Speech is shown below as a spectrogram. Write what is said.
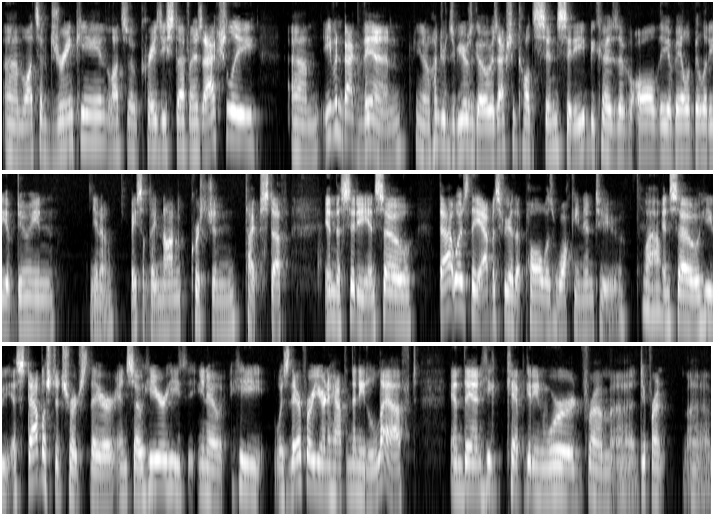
um, lots of drinking, lots of crazy stuff, and it's actually. Um, even back then, you know, hundreds of years ago, it was actually called Sin City because of all the availability of doing, you know, basically non-Christian type stuff in the city, and so that was the atmosphere that Paul was walking into. Wow. And so he established a church there. And so here he's, you know, he was there for a year and a half and then he left. And then he kept getting word from uh, different, uh,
